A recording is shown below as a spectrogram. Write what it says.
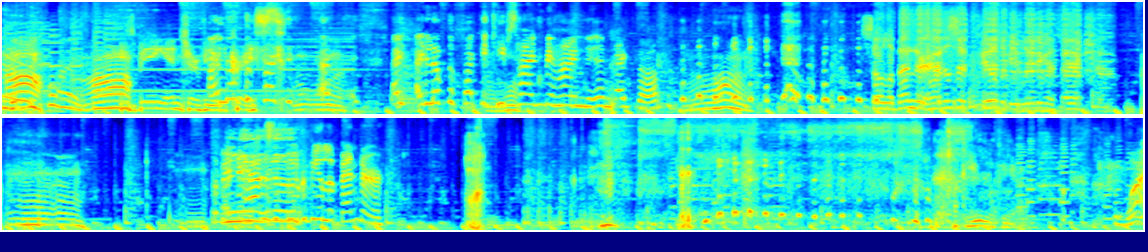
no. He's being I interviewed, love the fact that, I, I, I love the fact he keeps hiding behind um, Hector. So, Lavender, how does it feel to be leading a faction? What are you looking at? What?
